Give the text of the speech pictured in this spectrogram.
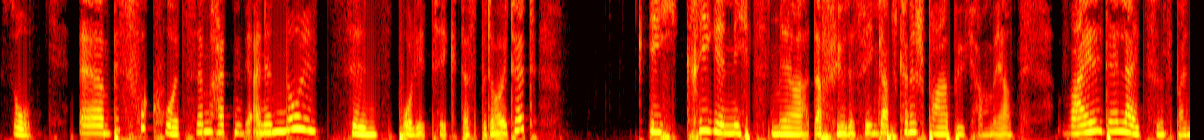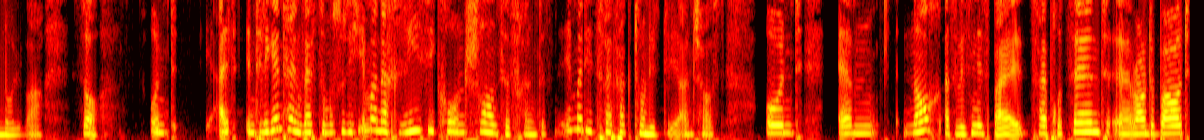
So. Äh, bis vor kurzem hatten wir eine Nullzinspolitik. Das bedeutet, ich kriege nichts mehr dafür. Deswegen gab es keine Sparbücher mehr, weil der Leitzins bei Null war. So. Und als intelligenter Investor musst du dich immer nach Risiko und Chance fragen. Das sind immer die zwei Faktoren, die du dir anschaust. Und ähm, noch, also wir sind jetzt bei zwei Prozent äh, roundabout,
